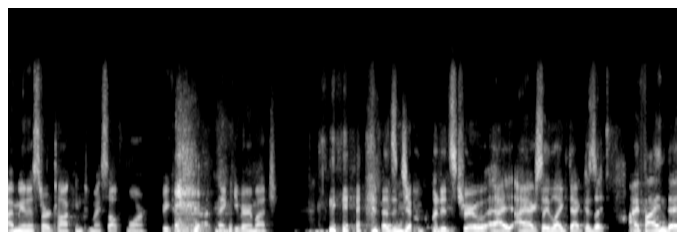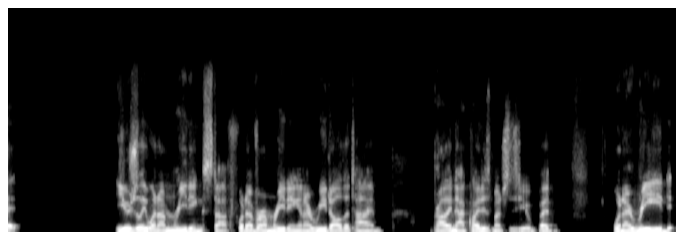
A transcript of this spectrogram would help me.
I'm going to start talking to myself more because thank you very much. That's a joke, but it's true. I, I actually like that because I, I find that usually when I'm reading stuff, whatever I'm reading, and I read all the time, probably not quite as much as you, but when I read,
